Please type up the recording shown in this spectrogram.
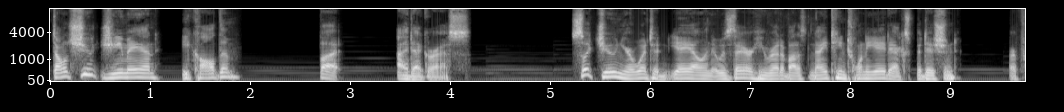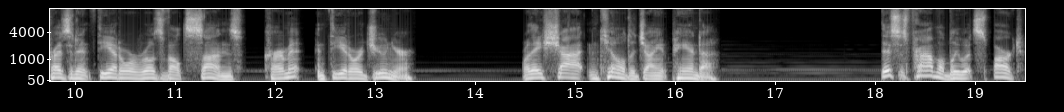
Don't shoot, G Man, he called them. But I digress. Slick Jr. went to Yale, and it was there he read about his 1928 expedition by President Theodore Roosevelt's sons, Kermit and Theodore Jr., where they shot and killed a giant panda. This is probably what sparked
